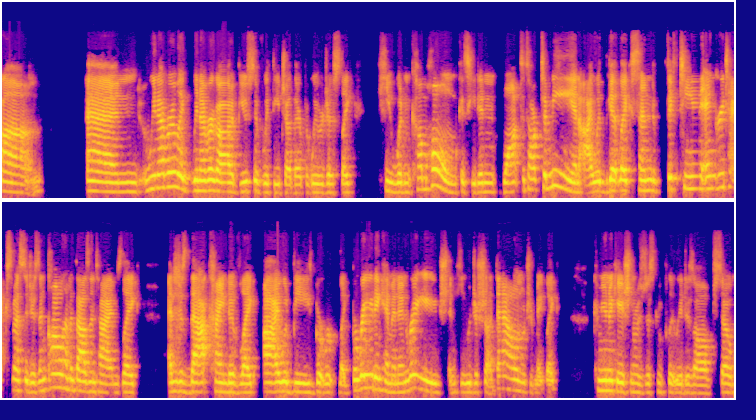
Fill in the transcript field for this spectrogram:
um and we never like we never got abusive with each other but we were just like he wouldn't come home because he didn't want to talk to me and i would get like send 15 angry text messages and call him a thousand times like and just that kind of like i would be ber- like berating him and enraged and he would just shut down which would make like communication was just completely dissolved. So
